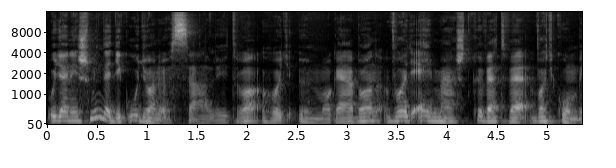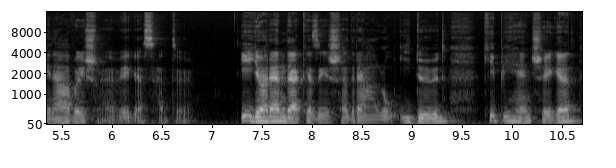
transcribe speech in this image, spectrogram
Ugyanis mindegyik úgy van összeállítva, hogy önmagában, vagy egymást követve, vagy kombinálva is elvégezhető. Így a rendelkezésedre álló időd, kipihentséged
